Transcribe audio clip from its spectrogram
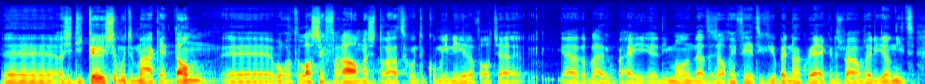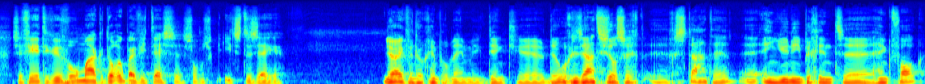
eh, als je die keuze moeten maken, ja, dan wordt het een lastig verhaal. Maar zodra het gewoon te combineren valt, ja, ja daar blijf ik bij. Die man inderdaad is al geen 40 uur bij NAC werken. Dus waarom zou hij dan niet zijn 40 uur volmaken door ook bij Vitesse soms iets te zeggen? Ja, ik vind ook geen probleem. Ik denk, eh, de organisatie zoals er eh, staat, hè, eh, 1 juni begint eh, Henk Valk.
